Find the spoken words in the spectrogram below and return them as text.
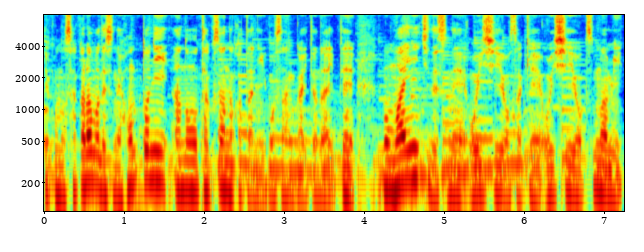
でこのさからばですね本当にあのたくさんの方にご参加いただいてもう毎日ですね美味しいお酒美味しいおつまみ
